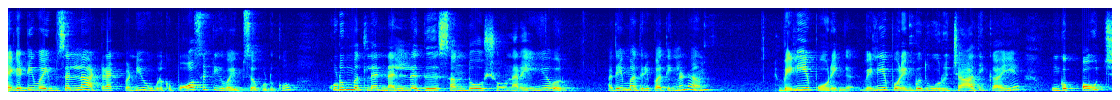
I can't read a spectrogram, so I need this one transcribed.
நெகட்டிவ் வைப்ஸ் எல்லாம் அட்ராக்ட் பண்ணி உங்களுக்கு பாசிட்டிவ் வைப்ஸை கொடுக்கும். குடும்பத்தில் நல்லது சந்தோஷம் நிறைய வரும். அதே மாதிரி பார்த்திங்கன்னா வெளியே போகிறீங்க வெளியே போகிறீங்க போது ஒரு ஜாதிக்காயை உங்கள் பவுச்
